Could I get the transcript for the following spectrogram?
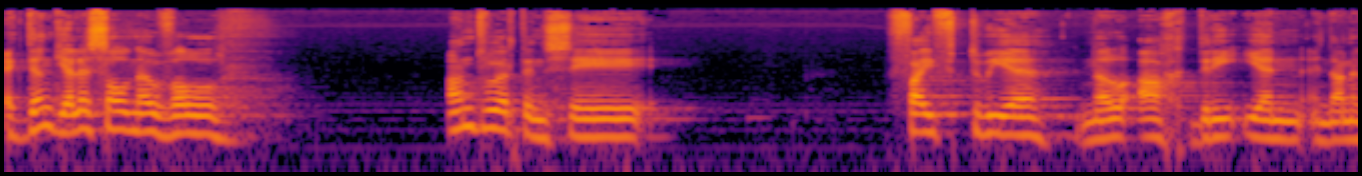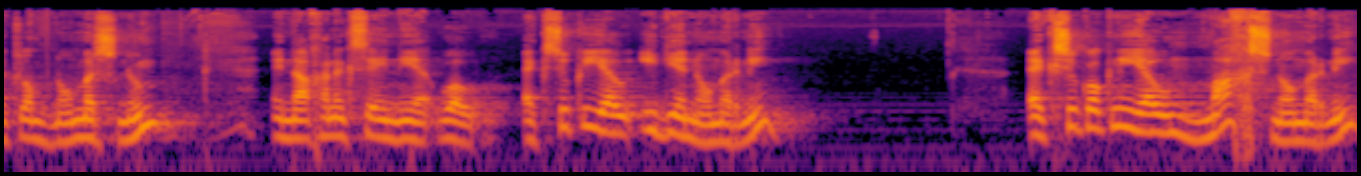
Ek dink julle sal nou wil antwoord en sê 520831 en dan 'n klomp nommers noem en dan gaan ek sê nee, wow, ek soek nie jou ID-nommer nie. Ek soek ook nie jou magsnommer nie.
